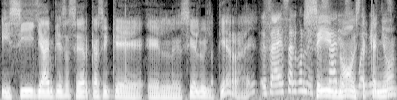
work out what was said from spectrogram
y sí ya empieza a ser casi que el cielo y la tierra, ¿eh? O sea, es algo necesario. Sí, no, está cañón.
